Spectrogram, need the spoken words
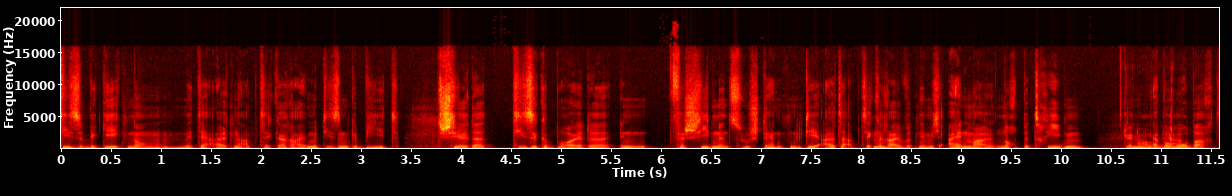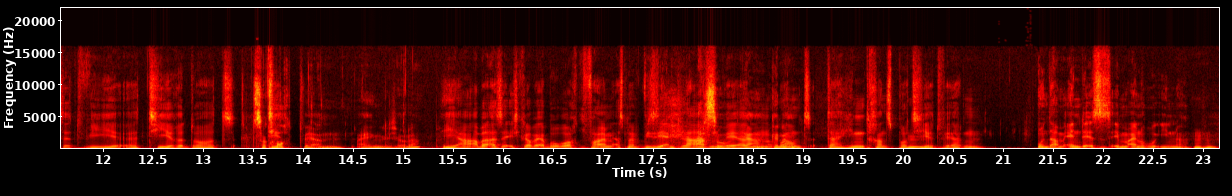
diese Begegnung mit der alten Abdeckerei, mit diesem Gebiet, schildert diese Gebäude in verschiedenen Zuständen. Die alte Abdeckerei mhm. wird nämlich einmal noch betrieben Genau. Er beobachtet, ja. wie äh, Tiere dort zerkocht werden, eigentlich, oder? Ja, aber also ich glaube, er beobachtet vor allem erstmal, wie sie entladen so, werden ja, genau. und dahin transportiert mhm. werden. Und am Ende ist es eben eine Ruine. Mhm.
